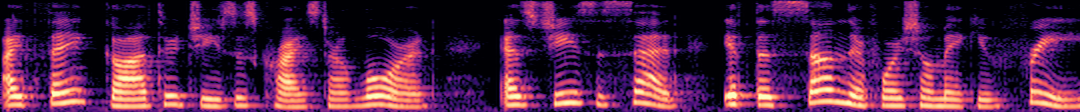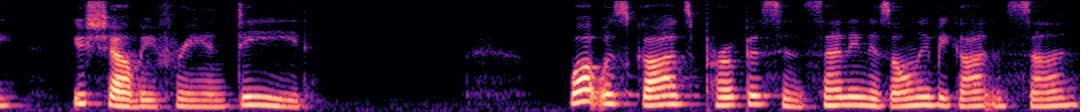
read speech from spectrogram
I thank God through Jesus Christ our Lord. As Jesus said, If the Son therefore shall make you free, you shall be free indeed. What was God's purpose in sending his only begotten Son?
